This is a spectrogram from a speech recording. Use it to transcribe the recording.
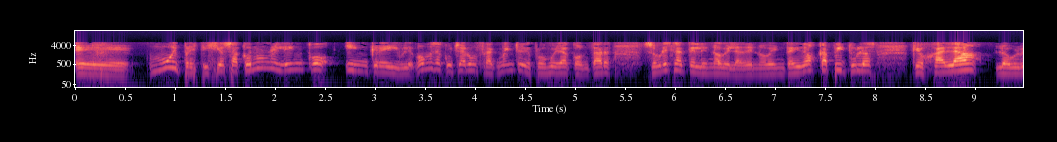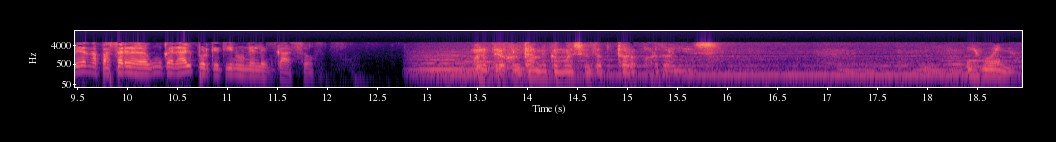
eh, muy prestigiosa, con un elenco increíble. Vamos a escuchar un fragmento y después voy a contar sobre esa telenovela de 92 capítulos que ojalá lo volvieran a pasar en algún canal porque tiene un elencazo. Bueno, pero contame cómo es el doctor Ordóñez. Es bueno.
